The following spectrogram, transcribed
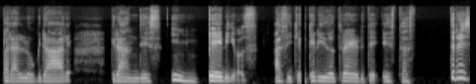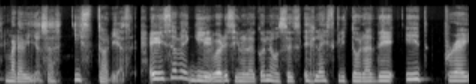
para lograr grandes imperios. Así que he querido traerte estas tres maravillosas historias. Elizabeth Gilbert, si no la conoces, es la escritora de Eat, Pray,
